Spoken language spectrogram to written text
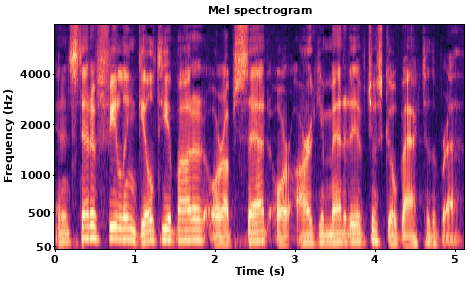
And instead of feeling guilty about it or upset or argumentative, just go back to the breath.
